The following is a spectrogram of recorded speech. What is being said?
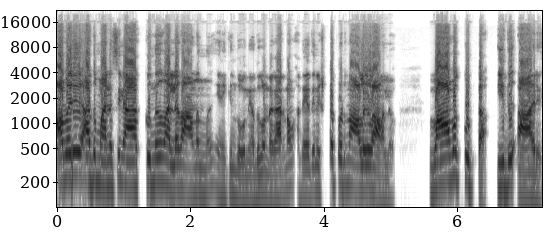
അവർ അത് മനസ്സിലാക്കുന്നത് നല്ലതാണെന്ന് എനിക്കും തോന്നി. അതുകൊണ്ട് കാരണം അദ്ദേഹത്തിന് ഇഷ്ടപ്പെടുന്ന ആളുകളാണല്ലോ. വാവക്കുട്ട ഇത് ആര്?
